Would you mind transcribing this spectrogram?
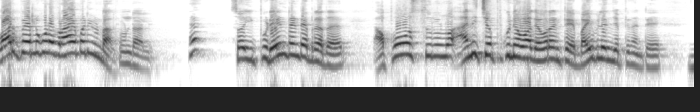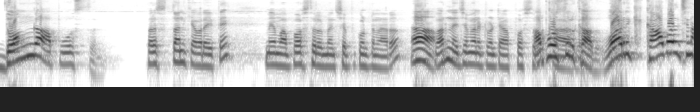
వారి పేర్లు కూడా వ్రాయబడి ఉండాలి. ఉండాలి? సో ఇప్పుడు ఏంటంటే బ్రదర్ అపోస్తులు అని చెప్పుకునే వాళ్ళు ఎవరంటే బైబిల్ ఏం చెప్పిందంటే దొంగ అపోస్తులు. ప్రస్తుతానికి ఎవరైతే మేము అపోస్తులు మేము చెప్పుకుంటున్నారో వారు నిజమైనటువంటి అపోస్తులు అపోస్తులు కాదు. వారికి కావాల్సిన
